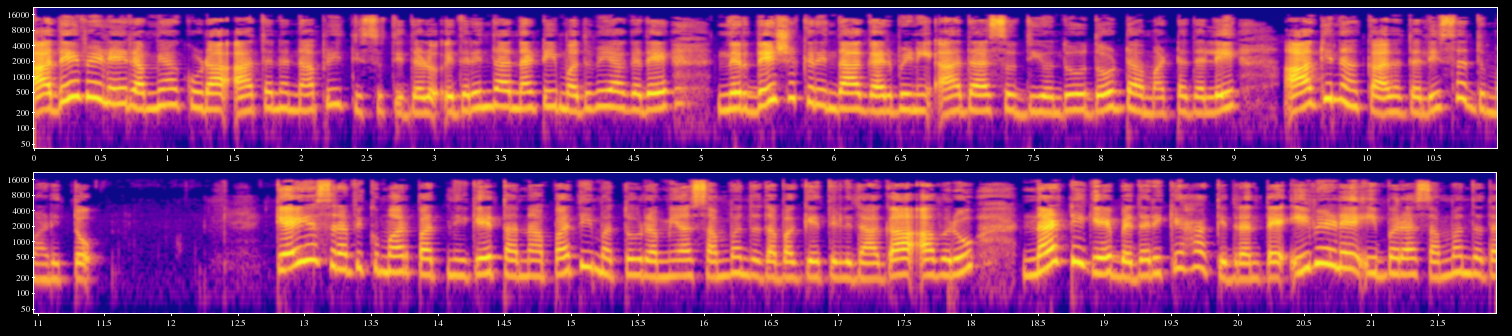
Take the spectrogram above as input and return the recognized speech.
ಅದೇ ವೇಳೆ ರಮ್ಯಾ ಕೂಡ ಆತನನ್ನ ಪ್ರೀತಿಸುತ್ತಿದ್ದಳು. ಇದರಿಂದ ನಟಿ ಮದುವೆಯಾಗದೆ ನಿರ್ದೇಶಕರಿಂದ ಗರ್ಭಿಣಿ ಆದ ಸುದ್ದಿಯೊಂದು ದೊಡ್ಡ ಮಟ್ಟದಲ್ಲಿ ಆಗಿನ ಕಾಲದಲ್ಲಿ ಸದ್ದು ಮಾಡಿತ್ತು. ಕೆಎಸ್ ರವಿಕುಮಾರ್ ಪತ್ನಿಗೆ ತನ್ನ ಪತಿ ಮತ್ತು ರಮ್ಯಾ ಸಂಬಂಧದ ಬಗ್ಗೆ ತಿಳಿದಾಗ ಅವರು ನಟಿಗೆ ಬೆದರಿಕೆ ಹಾಕಿದ್ರಂತೆ. ಈ ವೇಳೆ ಇಬ್ಬರ ಸಂಬಂಧದ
